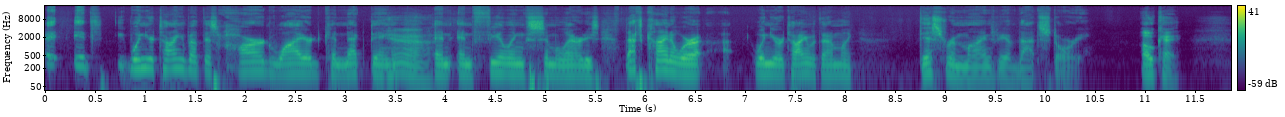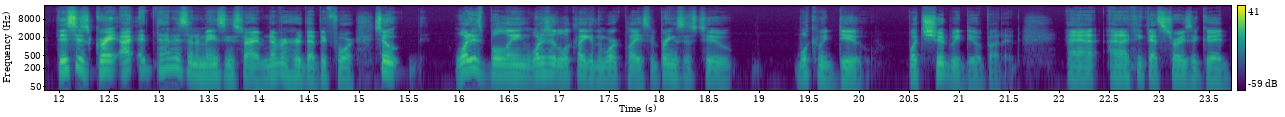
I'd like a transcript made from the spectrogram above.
It- It's when you're talking about this hardwired connecting Yeah. and, and feeling similarities. That's kind of where, uh, when you were talking about that, I'm like, this reminds me of that story. Okay. This is great. I, that is an amazing story. I've never heard that before. So, what is bullying? What does it look like in the workplace? It brings us to what can we do? What should we do about it? Uh, and I think that story is a good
